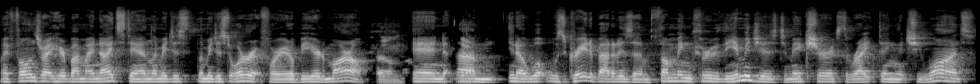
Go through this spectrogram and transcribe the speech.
my phone's right here by my nightstand. Let me just, let me just order it for you. It'll be here tomorrow. Um, and, yeah. um, you know, what was great about it is I'm thumbing through the images to make sure it's the right thing that she wants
